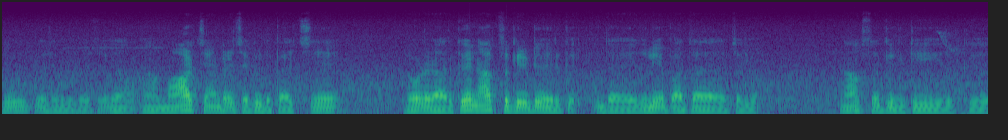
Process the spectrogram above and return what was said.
Google Pay security patch March Android security patch லோடடாக இருக்குது நாக் செக்யூரிட்டியும் இருக்குது இந்த இதுலேயே பார்த்தா தெரியும். நாக் செக்யூரிட்டி இருக்குது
